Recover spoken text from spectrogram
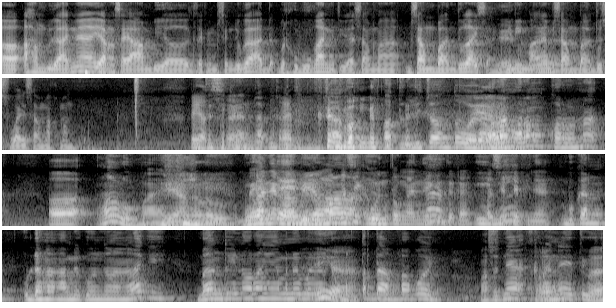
eh, alhamdulillahnya yang saya ambil di teknik mesin juga ada berhubungan gitu ya sama bisa membantu lah istilahnya minimalnya bisa membantu sesuai sama kemampuan Real. itu sih keren tapi keren banget patut dicontoh ya orang-orang corona eh, ngeluh. Iya ngeluh. Bukannya Bete di ngambil rumah, apa sih keuntungannya nah, gitu kan, ini positifnya. bukan udah nggak ngambil keuntungan lagi bantuin orang yang benar-benar Iya. terdampak boy maksudnya kerennya itu lah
